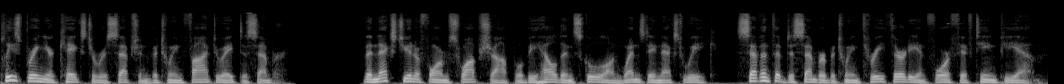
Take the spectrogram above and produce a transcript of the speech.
Please bring your cakes to reception between 5 to 8 December. The next uniform swap shop will be held in school on Wednesday next week, 7th of December between 3:30 and 4:15 p.m.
